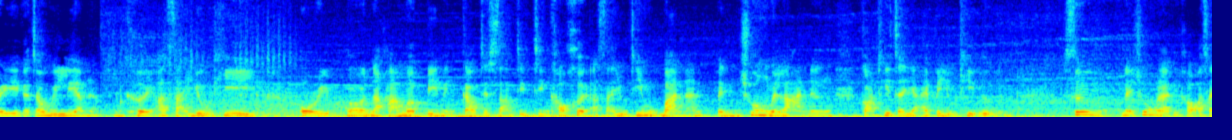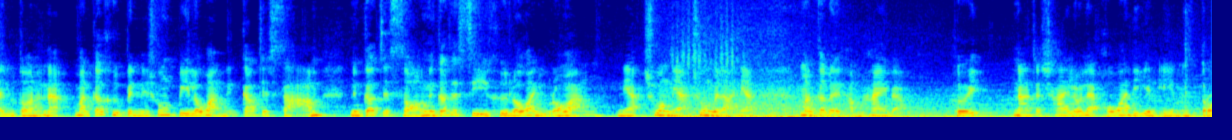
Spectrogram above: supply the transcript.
รี่กับเจ้าวิลเลียมเนี่ยมันเคยอาศัยอยู่ที่โอริเพิร์นะคะเมื่อปี 1973 จริง ๆ เขาเคยอาศัยอยู่ที่หมู่บ้านนั้นเป็นช่วงเวลาหนึ่งก่อนที่จะย้ายไปอยู่ที่อื่น ซึ่งในช่วงเวลาที่เขาอาศัยอยู่ตอนนั้นนะมันก็คือเป็นในช่วงปีระหว่าง 1973 1972 1974 คือระหว่างอยู่ระหว่างเนี้ยช่วงเนี้ยช่วงเวลาเนี้ยมันก็เลยทำให้แบบเฮ้ยน่าจะใช่แล้วแหละเพราะว่า DNA มันตร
